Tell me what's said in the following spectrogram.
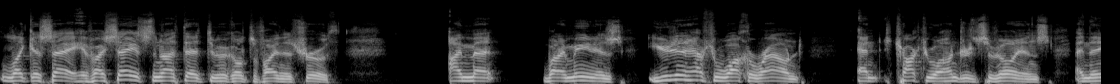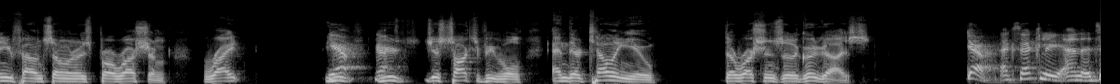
like I say, if I say it's not that difficult to find the truth, I meant what I mean is you didn't have to walk around and talk to 100 civilians and then you found someone who's pro Russian right? Yeah, you, yeah. you just talk to people and they're telling you the Russians are the good guys. Yeah, exactly. And it,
